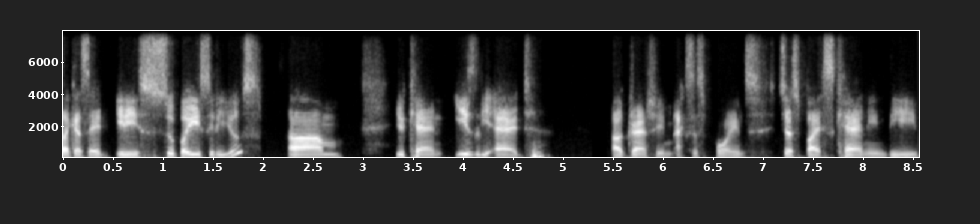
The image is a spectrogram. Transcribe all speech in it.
Like I said, it is super easy to use. Um, you can easily add uh, GrandStream access points just by scanning the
